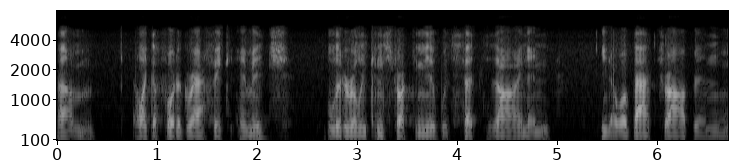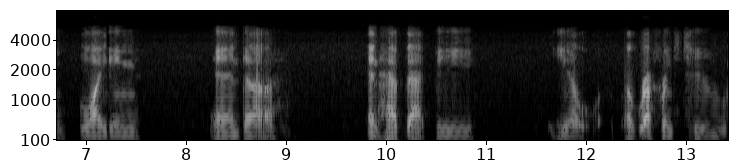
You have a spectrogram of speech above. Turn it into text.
um, like a photographic image, literally constructing it with set design and you know a backdrop and lighting, and uh, and have that be you know a reference to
